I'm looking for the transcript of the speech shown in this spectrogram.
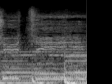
去体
